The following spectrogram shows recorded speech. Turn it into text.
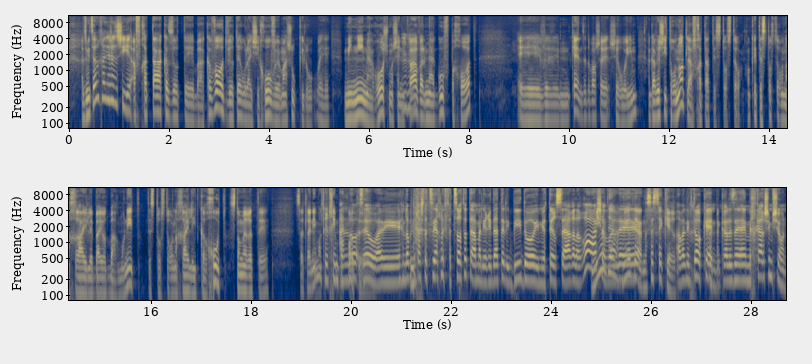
אז מצד אחד יש איזושהי הפחתה כזאת אה, בעכבות, ויותר אולי שחרור ומשהו כאילו אה, מיני מהראש, מה שנקרא, אבל מהגוף פחות. אה, וכן, זה דבר ש, שרואים. אגב, יש יתרונות להפחתת טסטוסטרון. אוקיי, טסטוסטרון אחראי לבעיות בערמונית, טסטוסטרון אחראי להתקרחות, זאת אומרת, אה, סטלנים מקריחים פחות. אני לא, זהו, אני לא בטוחה שתצליח לפצות אותם על ירידת הליבידו עם יותר שיער על הראש, מי יודע, אבל... מי יודע, נעשה סקר. אבל נבדוק, כן, נקרא לזה מחקר שמשון.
